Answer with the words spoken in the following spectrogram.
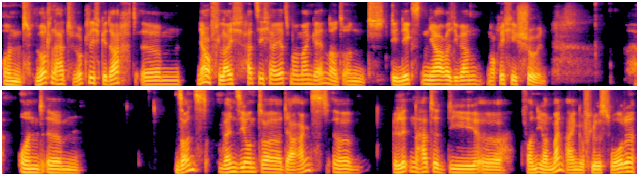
und Myrtle hat wirklich gedacht, ähm, ja, vielleicht hat sich ja jetzt mal Mann geändert und die nächsten Jahre, die werden noch richtig schön. Und ähm, sonst, wenn sie unter der Angst äh, gelitten hatte, die äh, von ihrem Mann eingeflößt wurde,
